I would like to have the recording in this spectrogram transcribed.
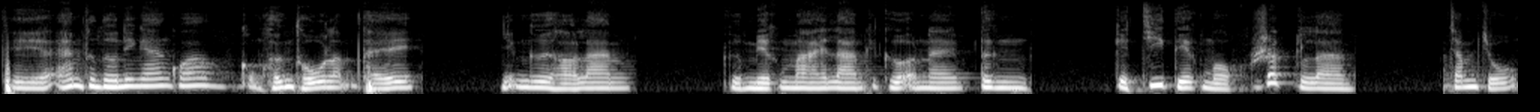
Thì em thường thường đi ngang qua, cũng hứng thú lắm. Thấy những người họ làm, cứ miệt mài làm cái cửa này, từng cái chi tiết một rất là chăm chú.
